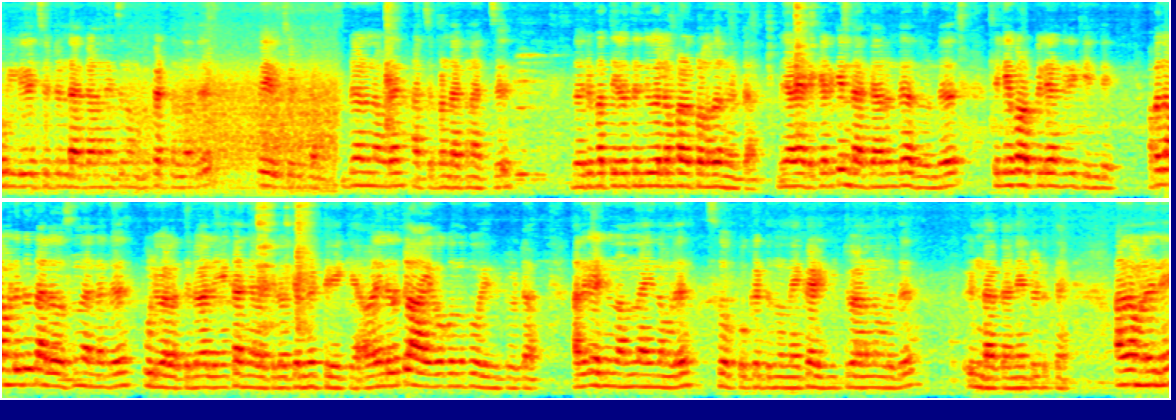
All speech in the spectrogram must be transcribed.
ഉരുളി വെച്ചിട്ട് ഉണ്ടാക്കുകയാണെന്ന് വെച്ചാൽ നമുക്ക് പെട്ടെന്ന് അത് വേവിച്ചെടുക്കാം ഇതാണ് നമ്മുടെ അച്ചപ്പ് അച്ച്. ഇതൊരു പത്തിരുപത്തഞ്ച് കൊല്ലം പഴക്കമുള്ളതാണ് കേട്ടോ. ഞാൻ ഇടയ്ക്കിടയ്ക്ക് ഉണ്ടാക്കാറുണ്ട് അതുകൊണ്ട് വലിയ കുഴപ്പമില്ലാണ്ടിരിക്കുന്നുണ്ട് അപ്പോൾ നമ്മളിത് തലേദിവസം തന്നെ ഇത് പുളിവെള്ളത്തിലോ അല്ലെങ്കിൽ കഞ്ഞവെള്ളത്തിലോ ഒക്കെ ഒന്ന് ഇട്ട് വെക്കുക. അപ്പോൾ അതിന്റെ ക്ലായവൊക്കെ ഒന്ന് പോയി കിട്ടും കേട്ടോ. അത് കഴിഞ്ഞ് നന്നായി നമ്മൾ സോപ്പൊക്കെ ഇട്ട് നന്നായി കഴുകിയിട്ട് വേണം നമ്മളിത് ഉണ്ടാക്കാനായിട്ട് എടുക്കാൻ. അത് നമ്മളിതിന്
